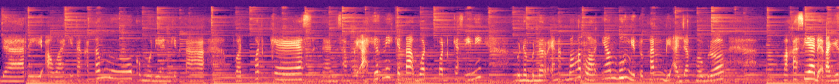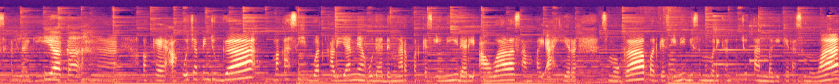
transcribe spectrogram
dari awal kita ketemu kemudian kita buat podcast dan sampai akhir nih kita buat podcast ini bener-bener enak banget loh nyambung gitu kan diajak ngobrol. Makasih ya Dek Ragi sekali lagi. Iya kak. Nah, oke, aku ucapin juga makasih buat kalian yang udah dengar podcast ini dari awal sampai akhir. Semoga podcast ini bisa memberikan pecutan bagi kita semua,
